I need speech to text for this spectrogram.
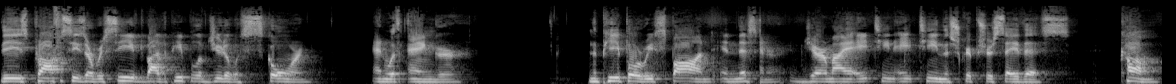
These prophecies are received by the people of Judah with scorn and with anger. And the people respond in this manner. In Jeremiah 18 18, the scriptures say this Come,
